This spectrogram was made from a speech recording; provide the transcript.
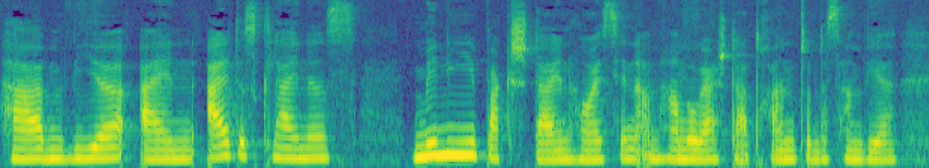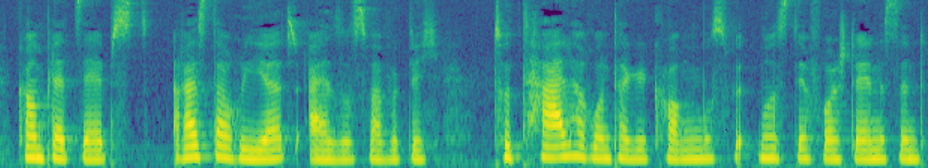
haben wir ein altes kleines Mini-Backsteinhäuschen am Hamburger Stadtrand und das haben wir komplett selbst restauriert. Also es war wirklich total heruntergekommen, muss, muss dir vorstellen. Es sind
